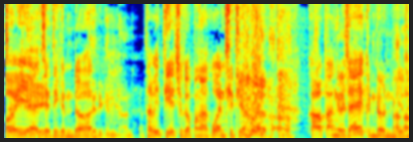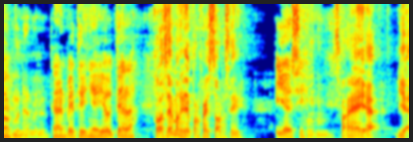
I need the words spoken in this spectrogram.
Oh iya, jadi gendon. jadi gendon. Tapi dia juga pengakuan sih di awal. Heeh. Kalau panggil saya gendon gitu. Heeh, bener-bener. Dengan PD-nya ya udahlah. Kalau saya manggilnya profesor sih. Iya sih. Mm-mm. Soalnya ya, ya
